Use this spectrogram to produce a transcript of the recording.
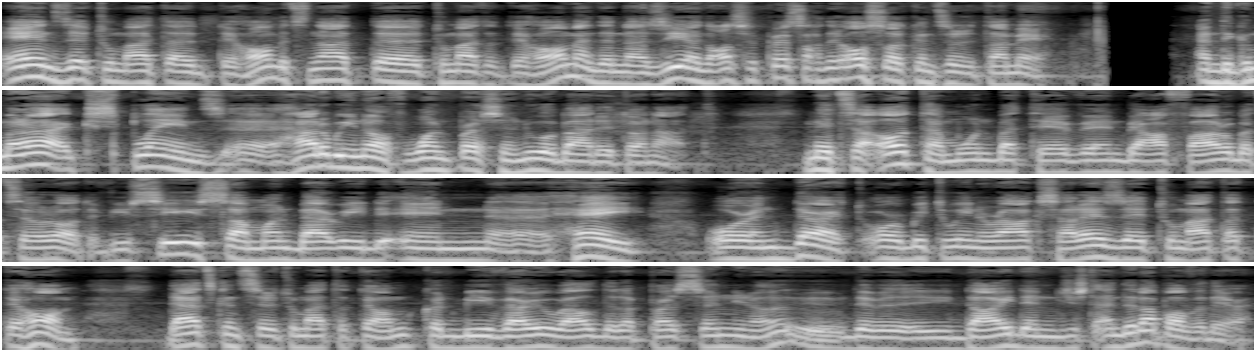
and ze tumat tehom, it's not uh, tumat tehom, and the nazir and also pesach they also considered tameh. And the Gemara explains uh, how do we know if one person knew about it or not. If you see someone buried in uh, hay or in dirt or between rocks, that's considered tumat tehom. Could be very well that a person, you know, they died and just ended up over there.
